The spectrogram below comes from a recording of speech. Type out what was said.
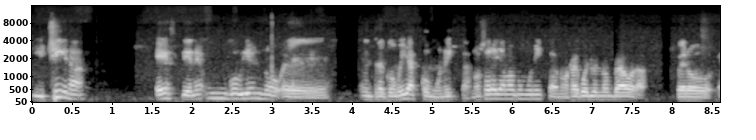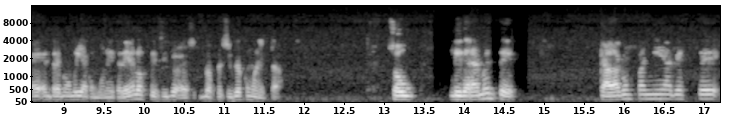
Y China es, tiene un gobierno, eh, entre comillas, comunista. No se le llama comunista, no recuerdo el nombre ahora, pero es entre comillas comunista. Tiene los principios, los principios comunistas. So, literalmente, cada compañía que esté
